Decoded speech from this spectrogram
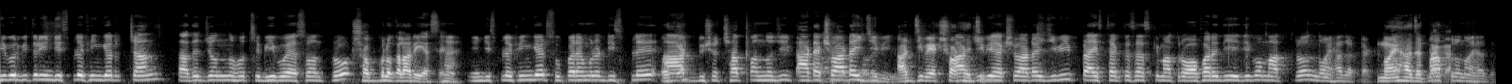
ভিভোর ভিতরে ইন ডিসপ্লে ফিঙ্গার চান তাদের জন্য হচ্ছে ভিভো এস ওয়ান প্রো সবগুলো কালারই আছে। হ্যাঁ in display finger super AMOLED display আট দুশো ছাপ্পান্ন জিবি আট একশো আঠাশ জিবি। আট জিবি একশো আট জিবি। একশো আঠাশ জিবি। প্রাইস থাকতেছে আজকে মাত্র অফারে দিয়ে দিব মাত্র নয় হাজার টাকা। নয় হাজার মাত্র নয় হাজার।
